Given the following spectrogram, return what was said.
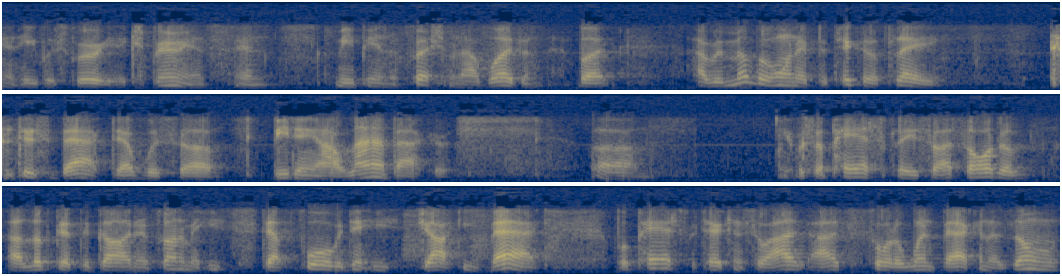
And he was very experienced. And me being a freshman, I wasn't. But I remember on a particular play, this back that was uh, beating our linebacker. Um, it was a pass play, so I saw the. I looked at the guard in front of me. He stepped forward, then he jockeyed back for pass protection. So I, I sort of went back in the zone,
